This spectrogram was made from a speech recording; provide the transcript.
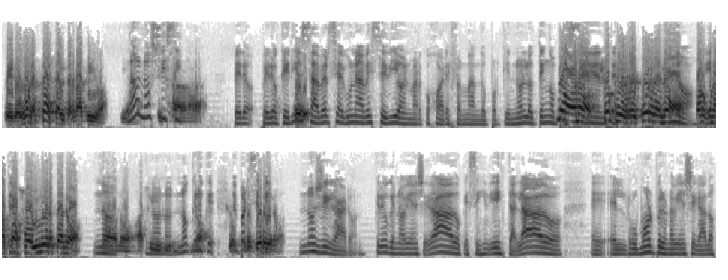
Pero bueno, está esa alternativa. no, no, sí, sí. Pero, pero quería eh. saber si alguna vez se dio en Marco Juárez, Fernando, porque no lo tengo presente. No, no, yo que recuerde no. una paso abierta no. No, no, así, no, no, no creo que. Me parece que no. llegaron. Creo que no habían llegado, que se había instalado. Eh, el rumor, pero no habían llegado.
